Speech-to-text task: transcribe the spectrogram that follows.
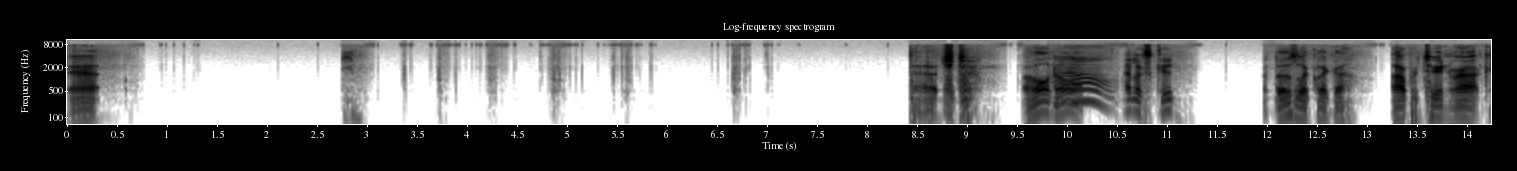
Yeah. Attached. Oh no, Oh. That looks good. That does look like a opportune rock.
